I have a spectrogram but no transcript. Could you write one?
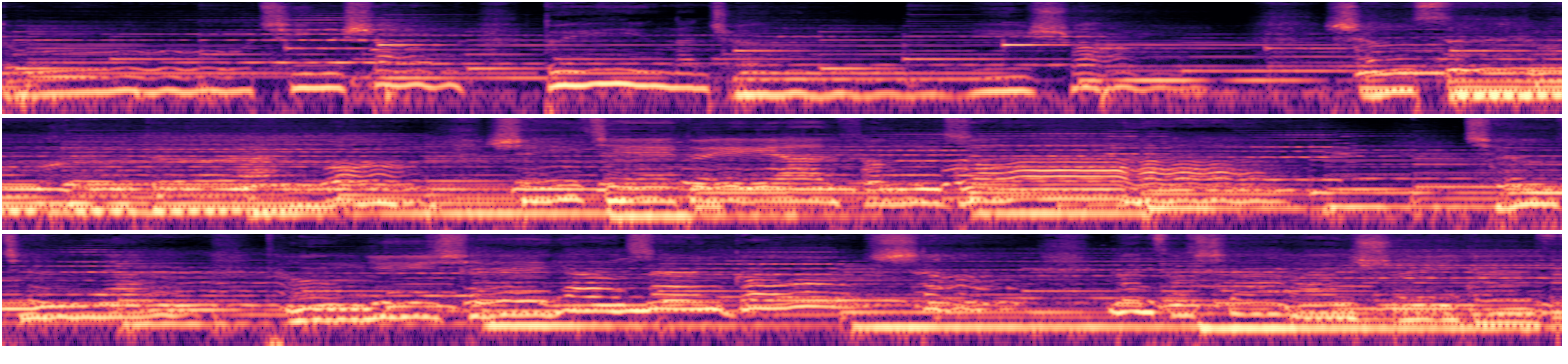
独琴上，对影难成一双。生死如何的安忘？谁借对岸风光？秋渐凉，同一斜阳难共赏。满草下安睡的远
